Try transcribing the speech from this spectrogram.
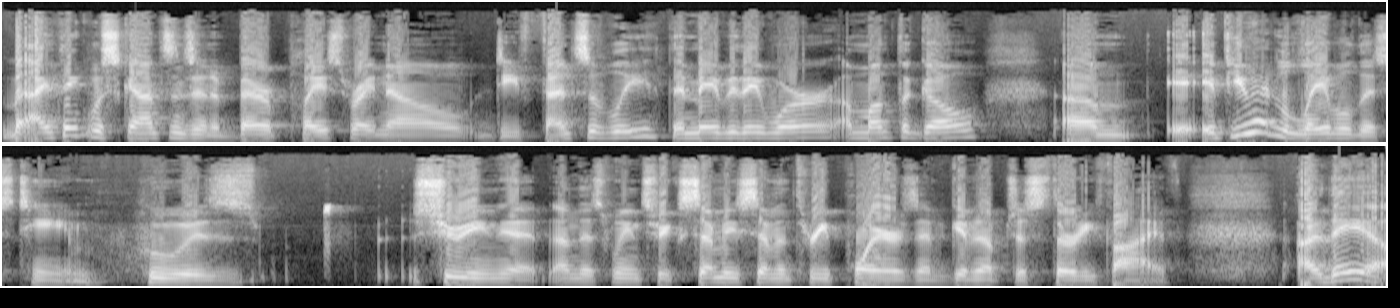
but I think Wisconsin's in a better place right now defensively than maybe they were a month ago. Um, if you had to label this team, who is shooting on this winning streak 77 three pointers and have given up just 35, are they an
